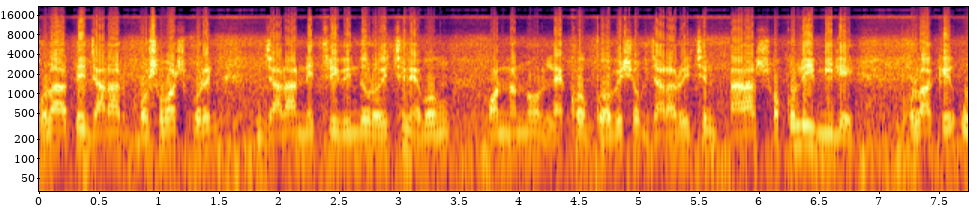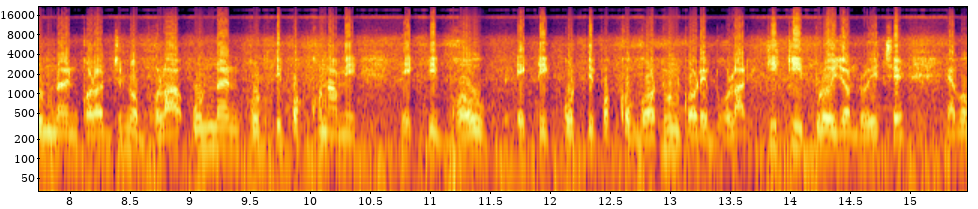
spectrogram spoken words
ভোলাতে যারা বসবাস করেন, যারা নেতৃবৃন্দ রয়েছেন এবং অন্যান্য লেখক, গবেষক যারা রয়েছেন, তারা সকলেই মিলে ভোলাকে উন্নয়ন করার জন্য ভোলা উন্নয়ন কর্তৃপক্ষ নামে একটি ভৌক একটি কর্তৃপক্ষ গঠন করে ভোলার কি কি প্রয়োজন রয়েছে এবং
